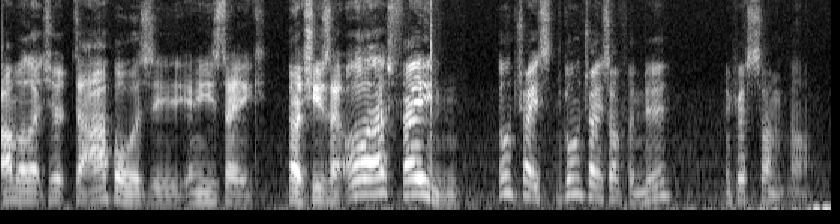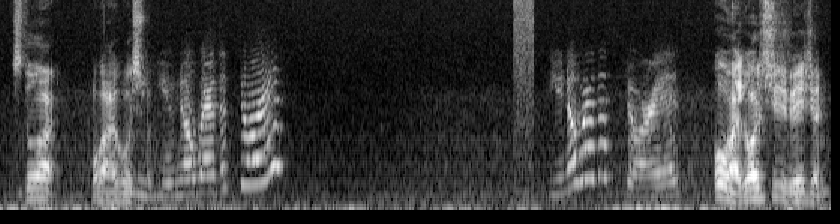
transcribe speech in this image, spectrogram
I'm allergic to apples, he- and he's like, no, she's like, oh, that's fine. Don't try, s- go and try something new. And press some, no. Store, we gotta go. Do you know where the store is? Do you know where the store is? Oh my god, she's raging.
